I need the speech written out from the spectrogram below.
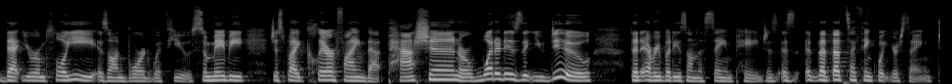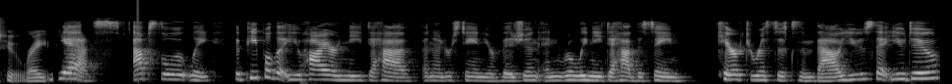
that your employee is on board with you. So maybe just by clarifying that passion or what it is that you do, that everybody's on the same page. Is, is that that's I think what you're saying too, right? Yes, absolutely. The people that you hire need to have and understand your vision and really need to have the same characteristics and values that you do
